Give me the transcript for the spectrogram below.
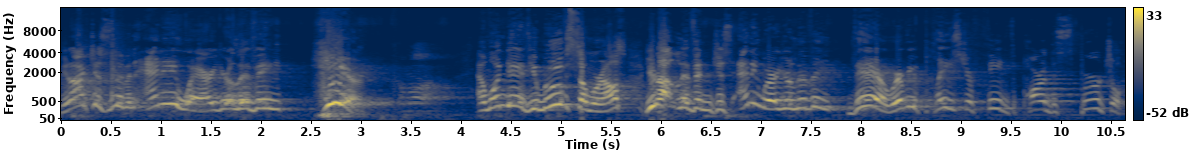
You're not just living anywhere, you're living here. And one day, if you move somewhere else, you're not living just anywhere, you're living there. Wherever you place your feet, it's a part of the spiritual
